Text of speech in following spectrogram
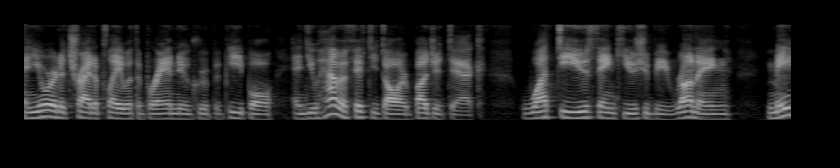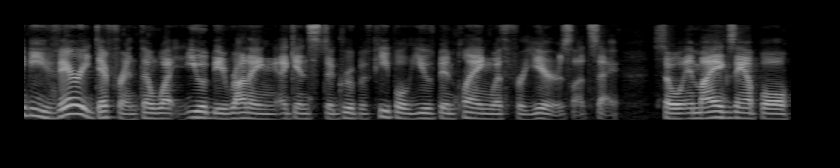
and you were to try to play with a brand new group of people and you have a $50 budget deck, what do you think you should be running? Maybe very different than what you would be running against a group of people you've been playing with for years, let's say. So, in my example,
